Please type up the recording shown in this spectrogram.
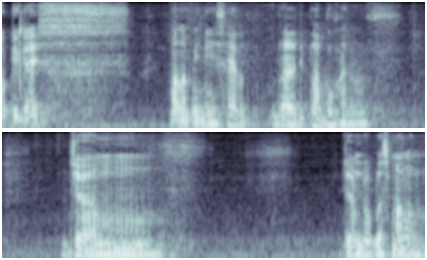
Oke guys, malam ini saya berada di pelabuhan jam jam 12 malam.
